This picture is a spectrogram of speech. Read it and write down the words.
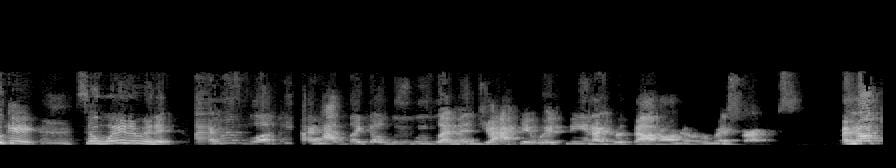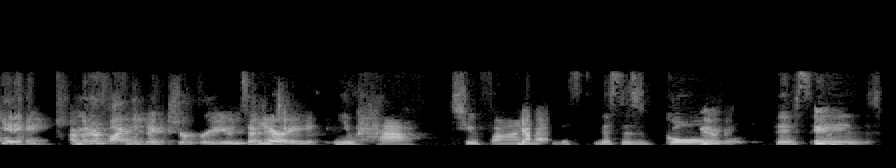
Okay, so wait a minute. I was lucky I had like a Lululemon jacket with me and I put that on over my scrubs. I'm not kidding. I'm gonna find the picture for you and send it to Cary, you have to find Yeah. this. This is gold. Yeah. This Mhm. is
